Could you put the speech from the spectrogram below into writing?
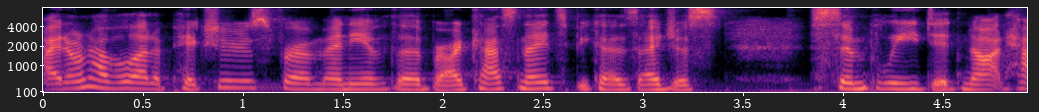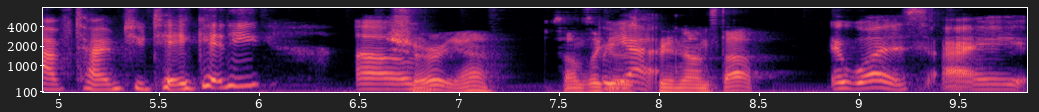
I don't have a lot of pictures from any of the broadcast nights because I just simply did not have time to take any. Um, sure, yeah. Sounds like it was yeah. pretty nonstop. it was. I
